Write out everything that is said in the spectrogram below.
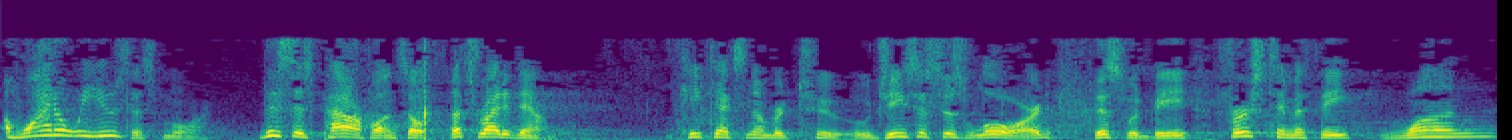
why don't we use this more? This is powerful, and so let's write it down. Key text number two, Jesus is Lord. This would be 1 Timothy 1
